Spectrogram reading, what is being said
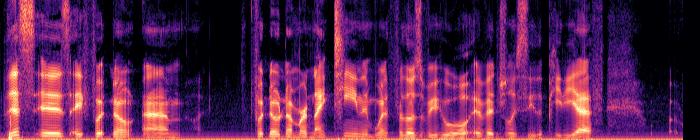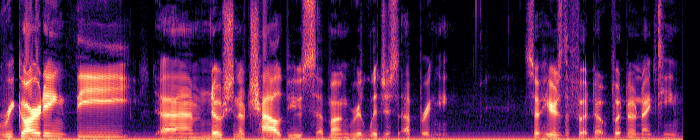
This is a footnote, um, footnote number 19, and for those of you who will eventually see the PDF, regarding the um, notion of child abuse among religious upbringing. So here's the footnote, footnote 19.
